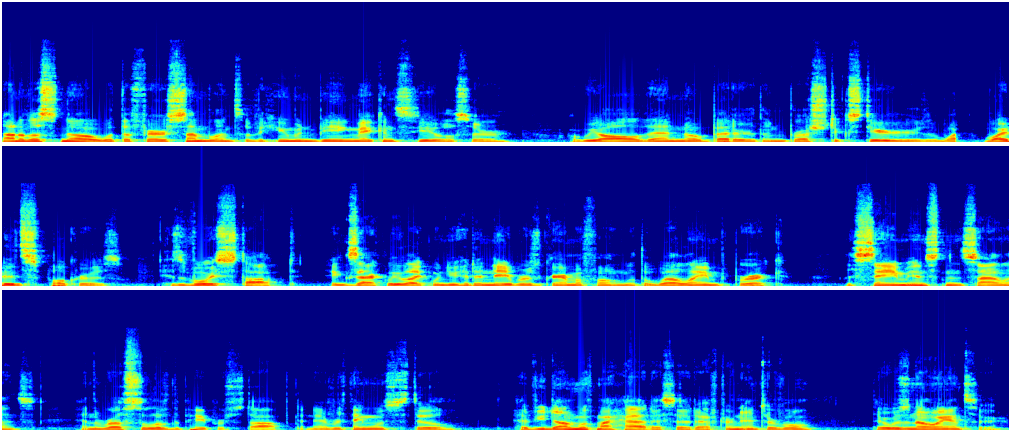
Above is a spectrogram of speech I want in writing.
none of us know what the fair semblance of a human being may conceal, sir. Are we all then no better than brushed exteriors, whited sepulchres? His voice stopped, exactly like when you hit a neighbor's gramophone with a well aimed brick. The same instant silence, and the rustle of the paper stopped, and everything was still. Have you done with my hat? I said after an interval. There was no answer.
